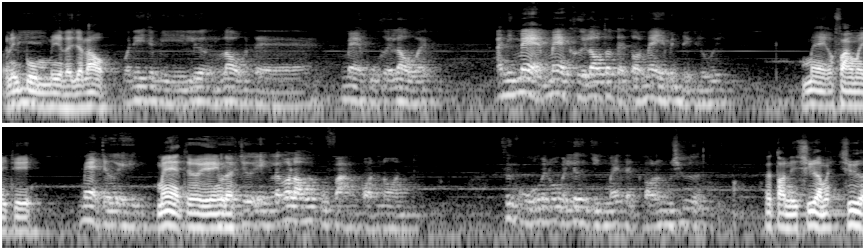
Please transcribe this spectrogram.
วันนี้บูมมีอะไรจะเล่า วันนี้จะมีเรื่องเล่าตั้งแต่แม่กูเคยเล่าไว้ อันนี้แม่แม่เคยเล่าตั้งแต่ตอนแม่ยังเป็นเด็กเลยเว้ยแม่ก็ฟังมาอีกที แม่เจอเอง แม่เจอเองเลย เจอเองแล้วก็เล่าให้กูฟังก่อนนอน ซึ่งกูก็ไม่รู้เป็นเรื่องจริงไหมแต่ตอนนั้นกูเชื่อ แล้วตอนนี้เชื่อไหมเชื่อ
